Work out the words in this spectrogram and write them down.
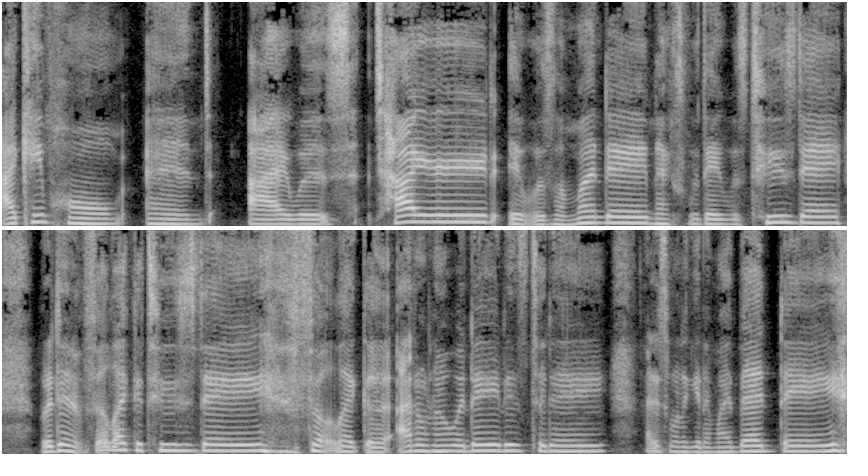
I came home and I was tired. It was a Monday. Next day was Tuesday, but it didn't feel like a Tuesday. It felt like a, I don't know what day it is today. I just want to get in my bed day.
